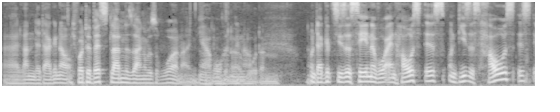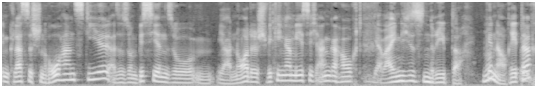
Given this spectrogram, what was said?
Reiterlande da, genau. Ich wollte Westlande sagen, aber es ist Rohan eigentlich. Ja, Rohan, genau. Wo dann Und da gibt es diese Szene, wo ein Haus ist und dieses Haus ist im klassischen Rohan-Stil, also so ein bisschen so ja, nordisch-wikingermäßig angehaucht. Ja, aber eigentlich ist es ein Rebdach. Ne? Genau, Rebdach.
